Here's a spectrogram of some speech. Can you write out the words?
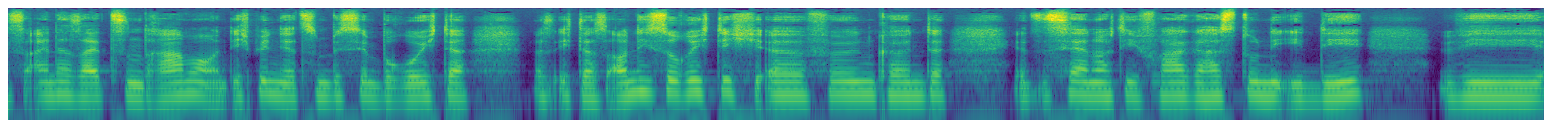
ist einerseits ein Drama und ich bin jetzt ein bisschen beruhigter, dass ich das auch nicht so richtig äh, füllen könnte. Jetzt ist ja noch die Frage, hast du eine Idee, wie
